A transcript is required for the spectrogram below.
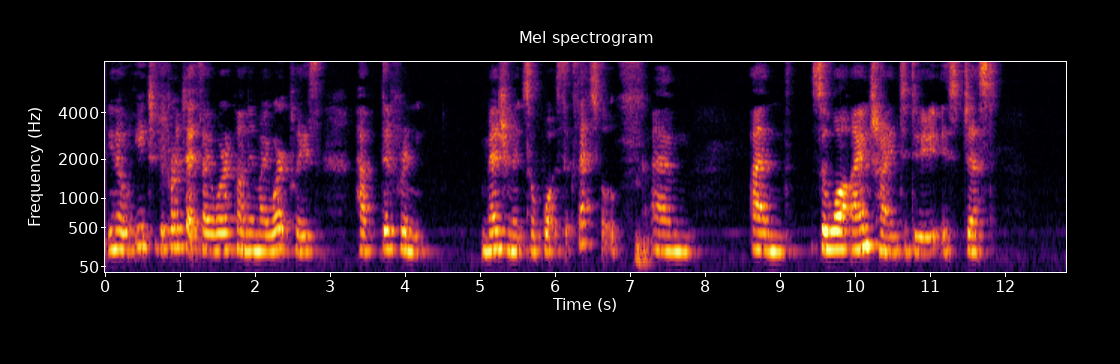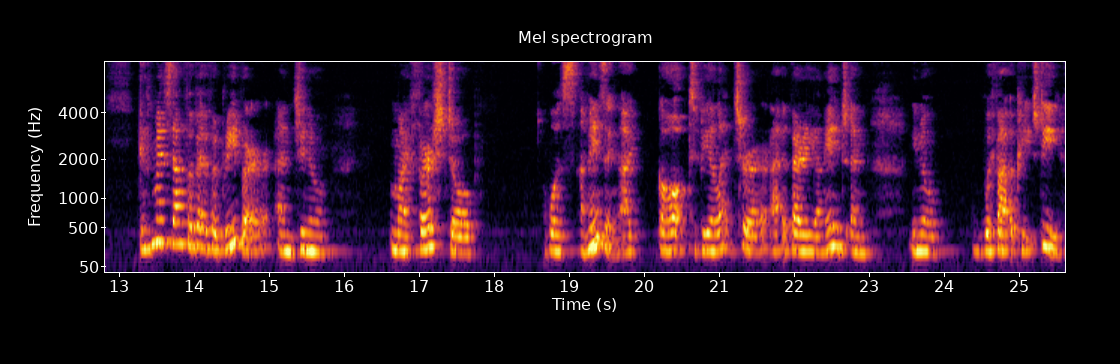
You know, each of the projects I work on in my workplace have different measurements of what's successful. Mm-hmm. Um, and so, what I'm trying to do is just give myself a bit of a breather. And, you know, my first job was amazing. I got to be a lecturer at a very young age, and you know, without a PhD,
